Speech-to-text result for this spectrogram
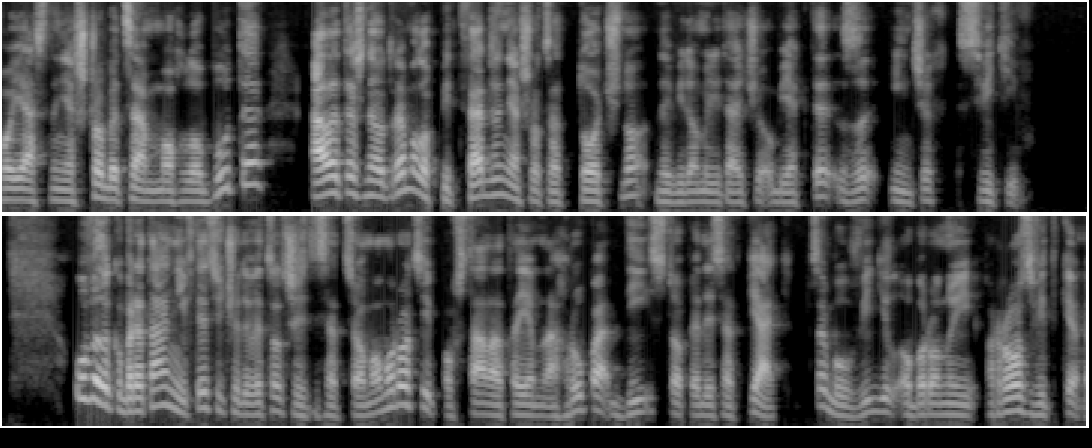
пояснення, що би це могло бути, але теж не отримало підтвердження, що це точно невідомі літаючі об'єкти з інших світів. У Великобританії в 1967 році повстала таємна група D-155. Це був відділ оборонної розвідки,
